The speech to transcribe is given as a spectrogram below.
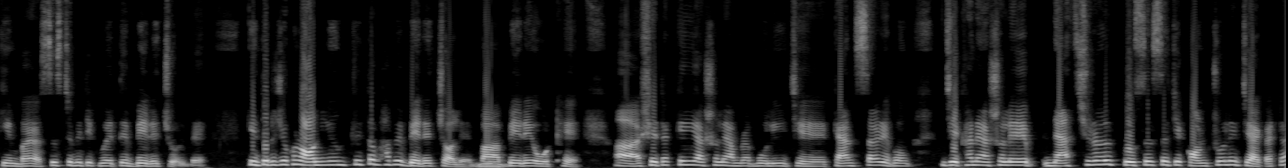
কিংবা সিস্টেমেটিক ওয়েতে বেড়ে চলবে। কিন্তু এটা যখন অনিয়ন্ত্রিতভাবে বেড়ে চলে বা বেড়ে ওঠে আহ, সেটাকেই আসলে আমরা বলি যে ক্যান্সার এবং যেখানে আসলে ন্যাচারাল প্রসেসে যে কন্ট্রোলের জায়গাটা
